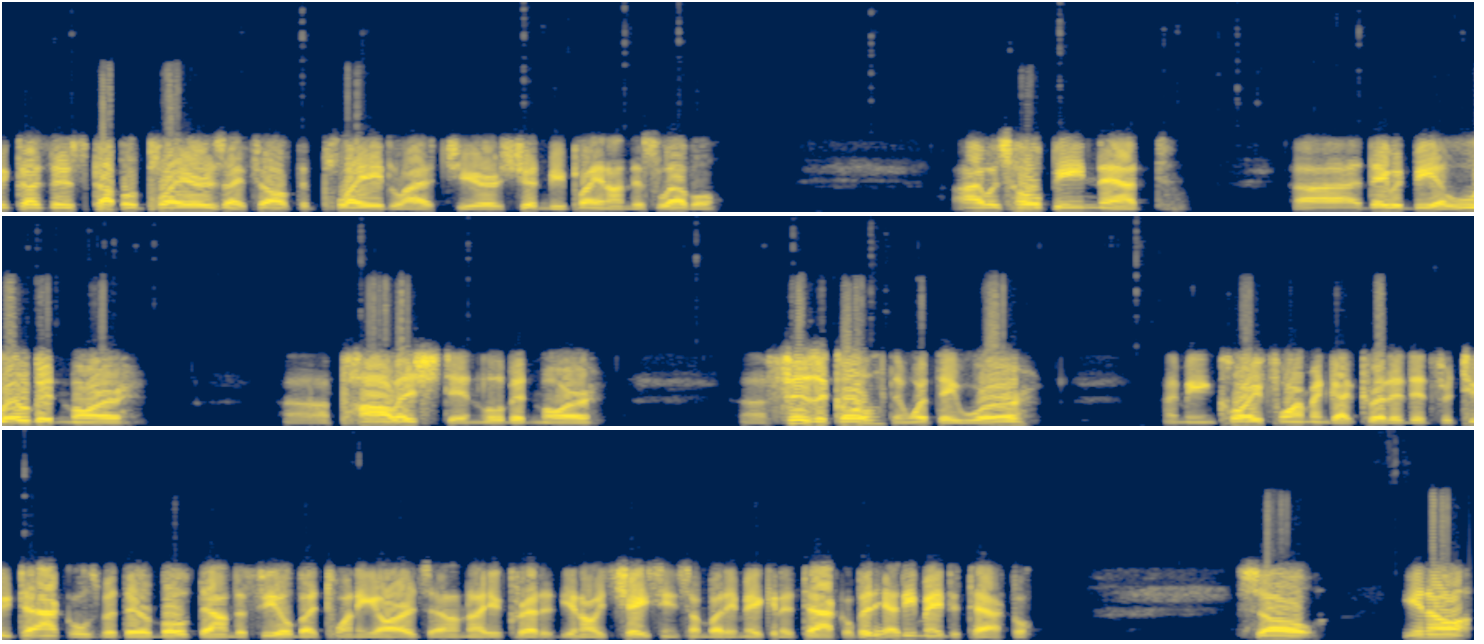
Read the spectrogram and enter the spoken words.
because there's a couple of players I felt that played last year shouldn't be playing on this level. I was hoping that uh, they would be a little bit more uh, polished and a little bit more uh, physical than what they were. I mean, Korey Foreman got credited for two tackles, but they were both down the field by 20 yards. I don't know how you credit, you know, he's chasing somebody making a tackle, but yeah, he made the tackle. So, you know,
